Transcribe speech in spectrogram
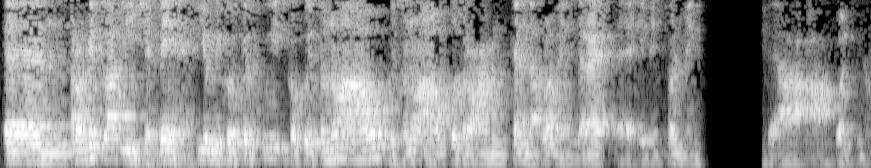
ehm, Rocket Lab dice bene, io mi costruisco questo know-how, questo know-how potrò anche andarlo a vendere eh, eventualmente a, a qualcun altro.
